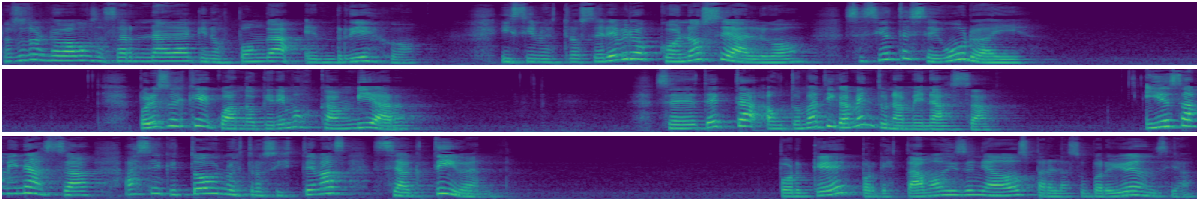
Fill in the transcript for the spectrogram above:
Nosotros no vamos a hacer nada que nos ponga en riesgo. Y si nuestro cerebro conoce algo, se siente seguro ahí. Por eso es que cuando queremos cambiar, se detecta automáticamente una amenaza y esa amenaza hace que todos nuestros sistemas se activen. ¿Por qué? Porque estamos diseñados para la supervivencia.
